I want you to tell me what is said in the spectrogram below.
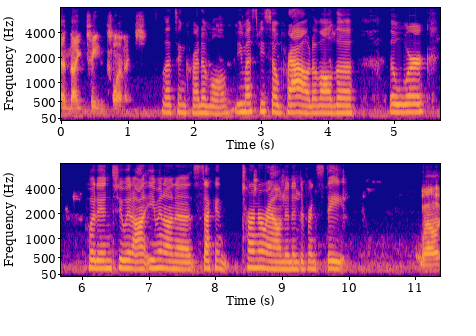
and 19 clinics. That's incredible. You must be so proud of all the the work put into it on even on a second turnaround in a different state. Well,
